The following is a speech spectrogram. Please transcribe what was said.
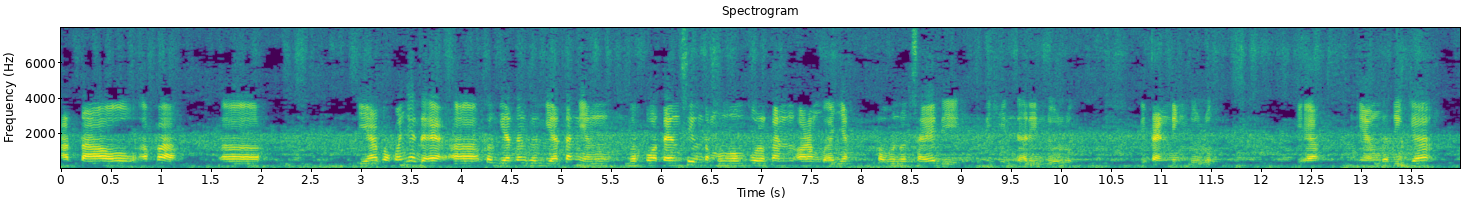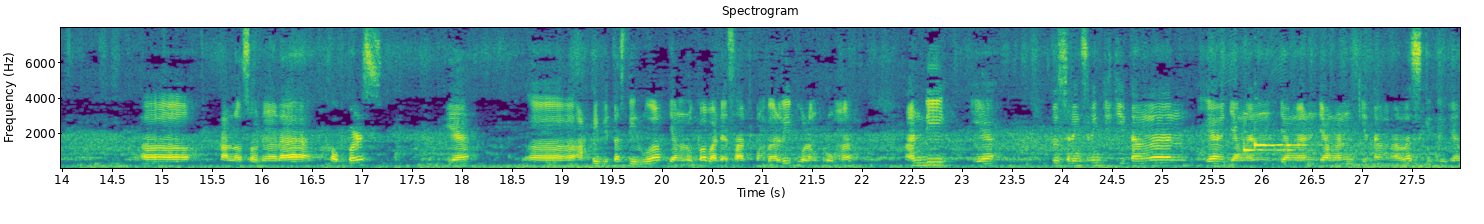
atau apa uh, ya pokoknya ada uh, kegiatan-kegiatan yang berpotensi untuk mengumpulkan orang banyak. Kalau menurut saya di, dihindarin dulu dipending dulu. Ya yang ketiga uh, kalau saudara hoppers ya uh, aktivitas di luar jangan lupa pada saat kembali pulang ke rumah mandi ya. Itu sering-sering cuci tangan ya jangan jangan jangan kita males gitu ya.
